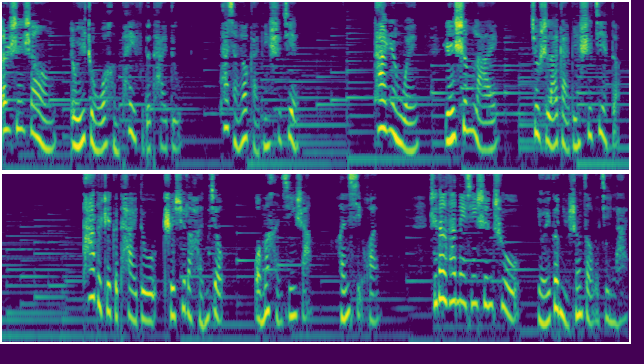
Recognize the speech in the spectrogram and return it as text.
恩身上有一种我很佩服的态度，他想要改变世界。他认为人生来。就是来改变世界的。他的这个态度持续了很久，我们很欣赏，很喜欢。直到他内心深处有一个女生走了进来。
